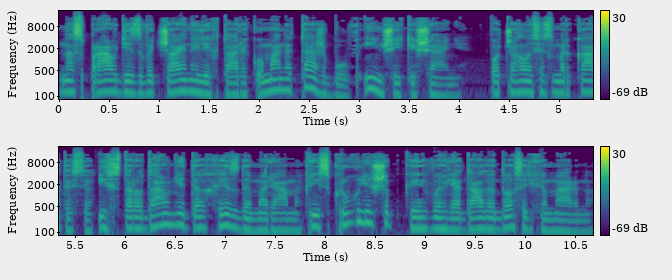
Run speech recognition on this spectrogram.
Насправді, звичайний ліхтарик у мене теж був в іншій кишені. Почалося смеркатися, і стародавні дахи з димарями крізь круглі шибки виглядали досить химерно.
